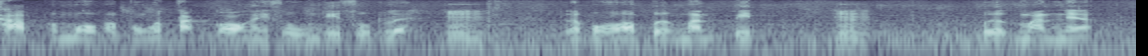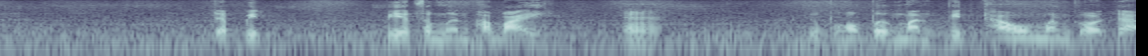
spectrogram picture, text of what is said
ครับผมโม่เพราะผมก็ตักกองให้สูงที่สุดเลย อืมแล้วผมเอาเปลือกมันปิด อืมเปลือกมันเนี่ย จะปิดเปรียบเสมือนผ้าใบ อืมคือผมเอาเปลือกมันปิดเข้ามันก็จะ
